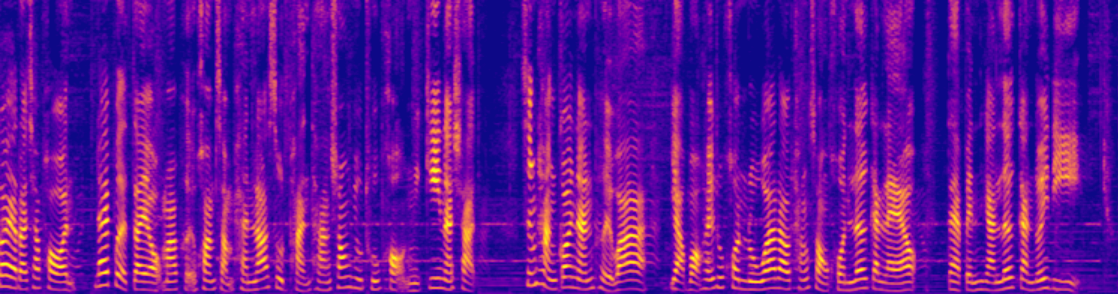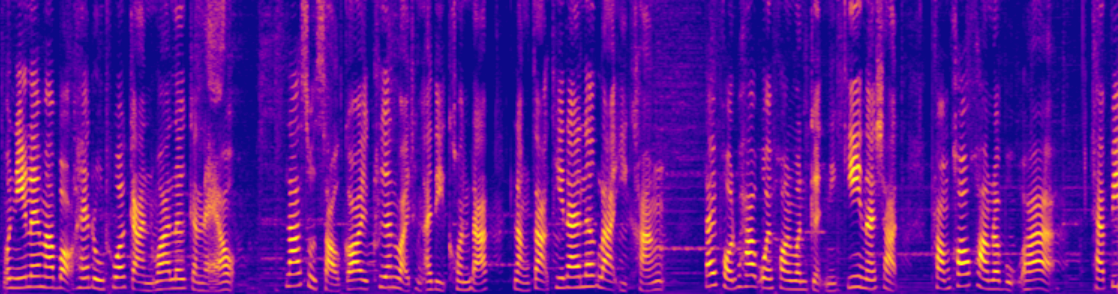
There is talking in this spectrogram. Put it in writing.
ก้อยรัชพรได้เปิดใจออกมาเผยความสัมพันธ์ล่าสุดผ่านทางช่อง YouTube ของนิกกี้นาชัดซึ่งทางก้อยนั้นเผยว่า อยากบอกให้ทุกคนรู้ว่าเราทั้งสองคนเลิกกันแล้ว แต่เป็นการเลิกกันด้วยดี วันนี้เลยมาบอกให้รู้ทั่วกันว่าเลิกกันแล้ว ล่าสุดสาวก้อยเคลื่อนไหวถึงอดีตคนรัก หลังจากที่ได้เลิกลาอีกครั้ง ได้โพสต์ภาพอวยพรวันเกิดนิกกี้นะชัด พร้อมข้อความระบุว่า Happy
